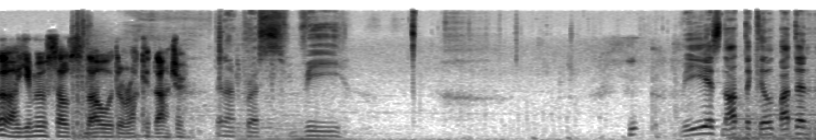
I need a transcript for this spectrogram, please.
Oh, you move so slow with the rocket launcher. Then I press V. V is not the kill button.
